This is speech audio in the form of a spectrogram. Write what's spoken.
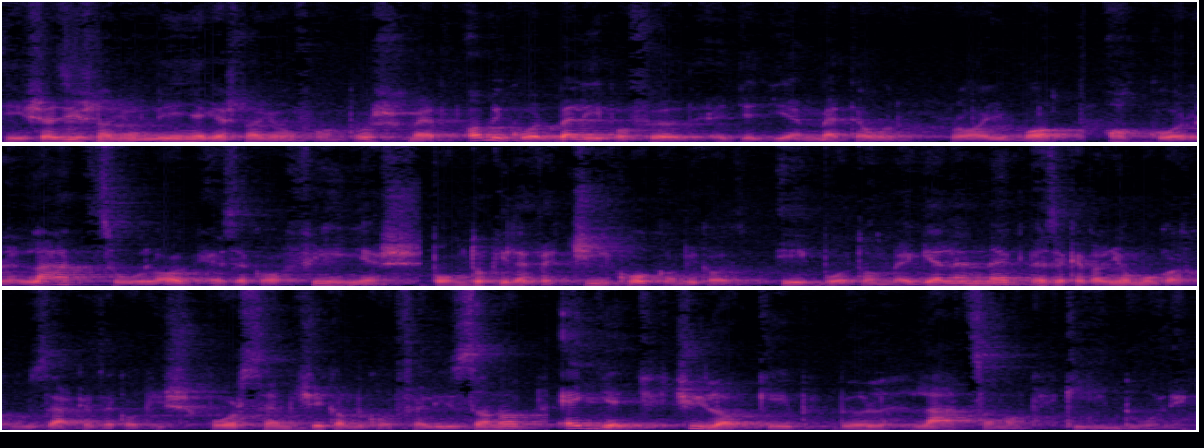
És ez is nagyon lényeges, nagyon fontos, mert amikor belép a Föld egy-egy ilyen meteorrajba, akkor látszólag ezek a fényes pontok, illetve csíkok, amik az égbolton megjelennek, ezeket a nyomokat húzzák ezek a kis porszemcsék, amikor felizzanak, egy-egy csillagképből látszanak kiindulni.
